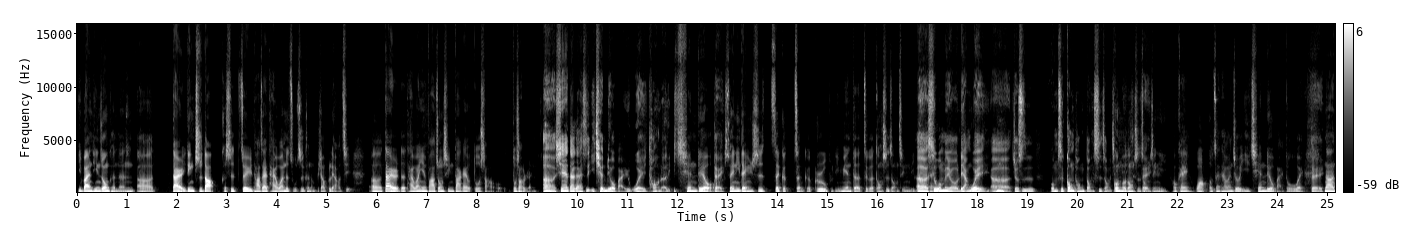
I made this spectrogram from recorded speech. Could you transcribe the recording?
一般听众可能呃。戴尔一定知道，可是对于他在台湾的组织可能比较不了解。呃，戴尔的台湾研发中心大概有多少多少人？呃，现在大概是一千六百位同仁，一千六。对，所以你等于是这个整个 group 里面的这个董事总经理。呃是我们有两位，呃，嗯、就是我们是共同董事总经理，共同董事总经理。OK，哇，我在台湾就有一千六百多位。对，那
